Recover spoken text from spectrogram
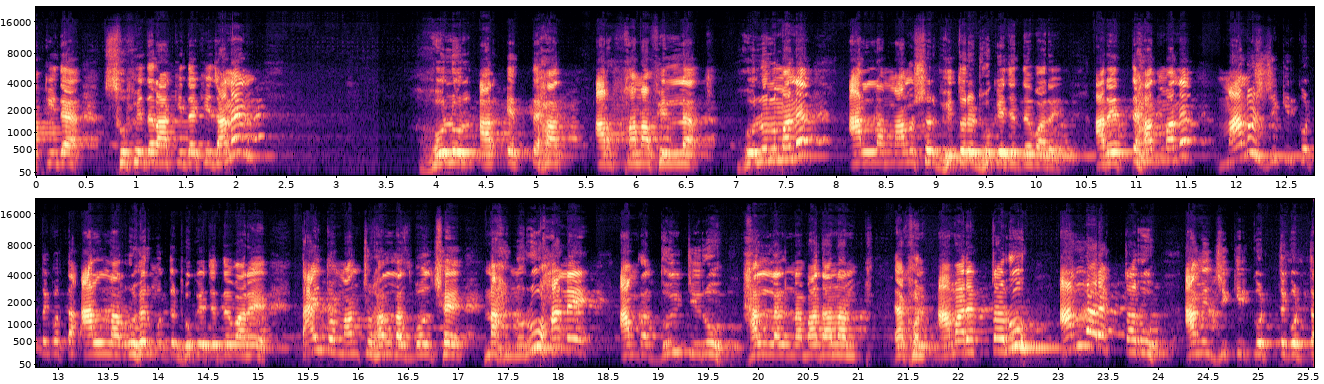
আকিদা, সুফিদের আকিদা কি জানেন? হুলুল আর ইত্তেহাদ আর ফানাফিল্লা। হুলুল মানে আল্লাহ মানুষের ভিতরে ঢুকে যেতে পারে। আর ইত্তেহাদ মানে মানুষ জিকির করতে করতে আল্লাহ রুহের মধ্যে ঢুকে যেতে পারে। তাই তো মানসুর হাল্লাজ বলছে, নাহনু রুহানে, আমরা দুইটি রুহ, হাল্লাল না বাদানান। এখন আমার একটা রুহ, আল্লাহর একটা রুহ। আমি জিকির করতে করতে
